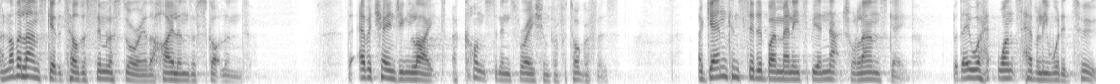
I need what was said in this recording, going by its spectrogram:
Another landscape that tells a similar story are the Highlands of Scotland. The ever changing light, a constant inspiration for photographers. Again, considered by many to be a natural landscape, but they were once heavily wooded too.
